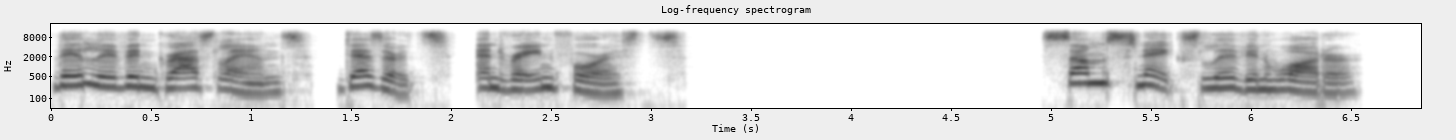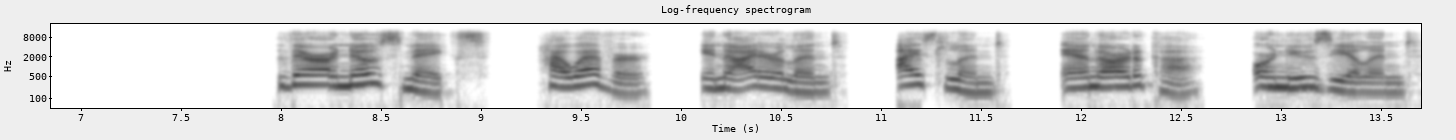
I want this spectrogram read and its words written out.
They live in grasslands, deserts, and rainforests. Some snakes live in water. There are no snakes, however, in Ireland, Iceland, Antarctica, or New Zealand.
